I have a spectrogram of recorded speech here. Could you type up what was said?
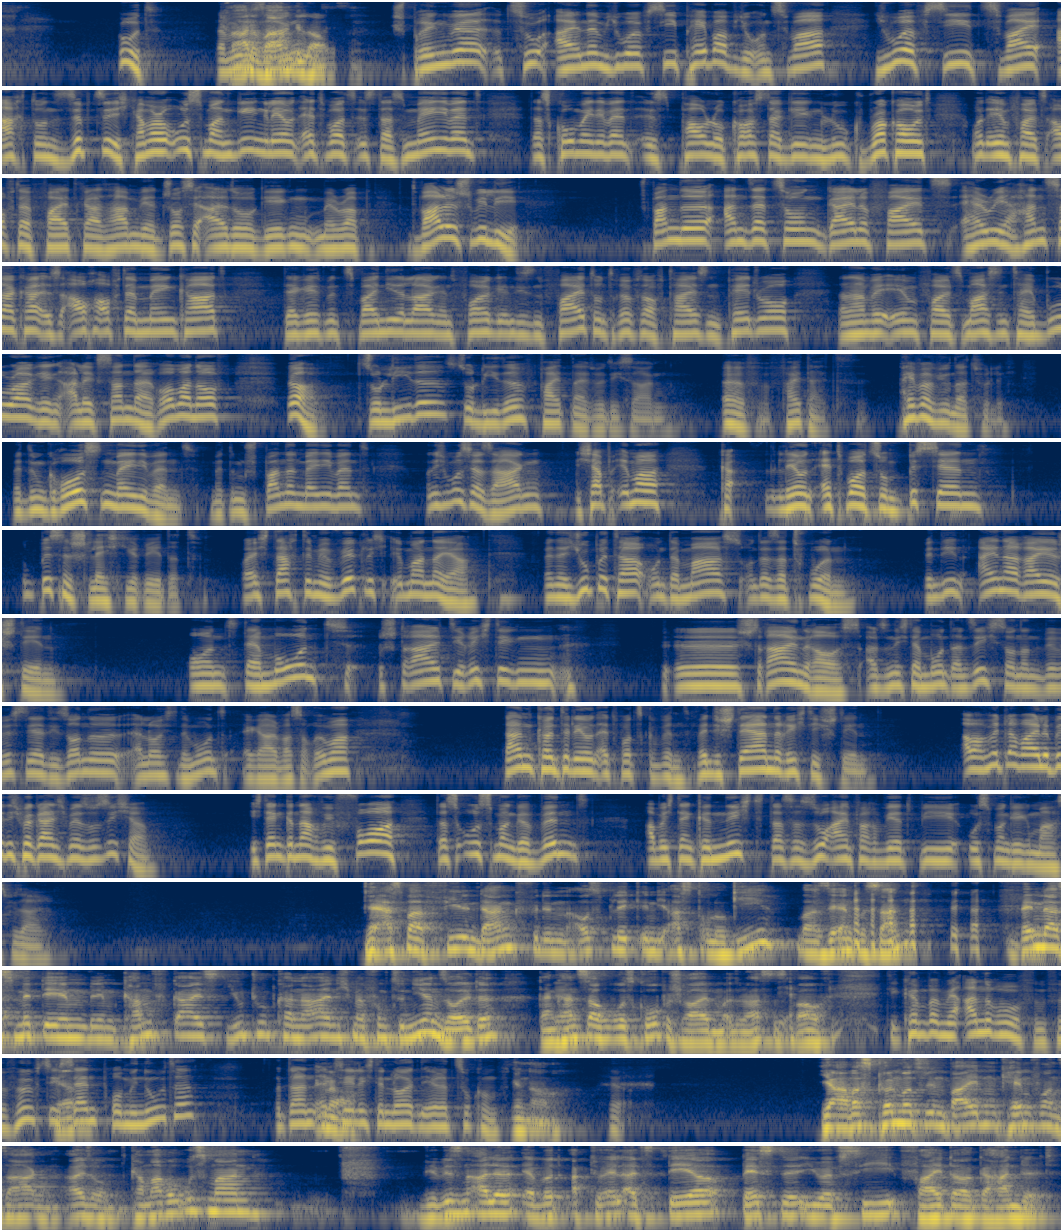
Gut. Dann gerade ich warm sagen, gelaufen. springen wir zu einem UFC Pay-Per-View und zwar UFC 278. Kamara Usman gegen Leon Edwards ist das Main Event. Das Co-Main Event ist Paulo Costa gegen Luke Rockhold und ebenfalls auf der Fightcard haben wir Jose Aldo gegen Merab Dvalishvili. Spannende Ansetzung, geile Fights. Harry Hansacker ist auch auf der Main Card. Der geht mit zwei Niederlagen in Folge in diesen Fight und trifft auf Tyson Pedro. Dann haben wir ebenfalls Marcin Taibura gegen Alexander Romanov. Ja, solide, solide Fight Night, würde ich sagen. Äh, Fight Night. Pay-Per-View natürlich. Mit einem großen Main Event. Mit einem spannenden Main Event. Und ich muss ja sagen, ich habe immer Leon Edwards so ein bisschen, ein bisschen schlecht geredet. Weil ich dachte mir wirklich immer, naja, wenn der Jupiter und der Mars und der Saturn, wenn die in einer Reihe stehen und der Mond strahlt die richtigen äh, Strahlen raus, also nicht der Mond an sich, sondern wir wissen ja, die Sonne erleuchtet den Mond, egal was auch immer, dann könnte Leon Edwards gewinnen, wenn die Sterne richtig stehen. Aber mittlerweile bin ich mir gar nicht mehr so sicher. Ich denke nach wie vor, dass Usman gewinnt, aber ich denke nicht, dass es so einfach wird wie Usman gegen Masvidal. Ja, erstmal vielen Dank für den Ausblick in die Astrologie. War sehr interessant. Wenn das mit dem, dem Kampfgeist YouTube-Kanal nicht mehr funktionieren sollte, dann kannst du auch Horoskope schreiben. Also du hast es drauf. Die können bei mir anrufen für 50 Ja. Cent pro Minute und dann Genau. erzähle ich den Leuten ihre Zukunft. Genau. Ja. Ja, was können wir zu den beiden Kämpfern sagen? Also, Kamaro Usman, wir wissen alle, er wird aktuell als der beste UFC-Fighter gehandelt.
